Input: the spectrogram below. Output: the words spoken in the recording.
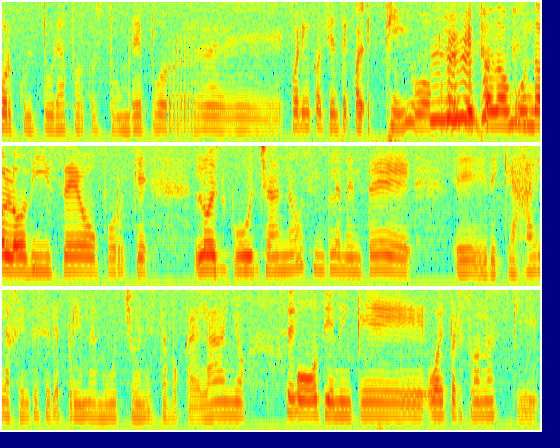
por cultura, por costumbre, por, eh, por inconsciente colectivo, porque todo mundo lo dice o porque lo escucha, ¿no? Simplemente eh, de que, ay, la gente se deprime mucho en esta época del año, o tienen que, o hay personas que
